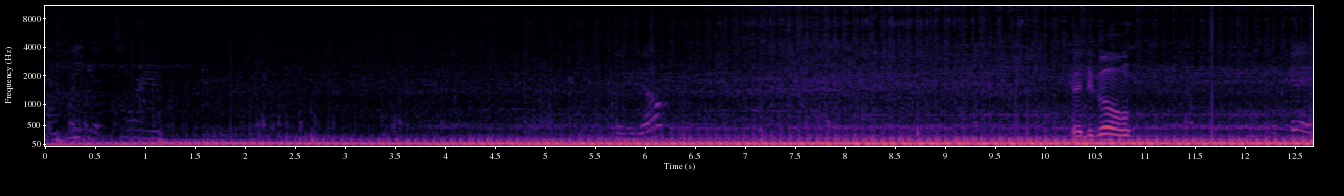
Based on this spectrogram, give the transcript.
Can't make it, sorry. Good to go? Good to go. Okay.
